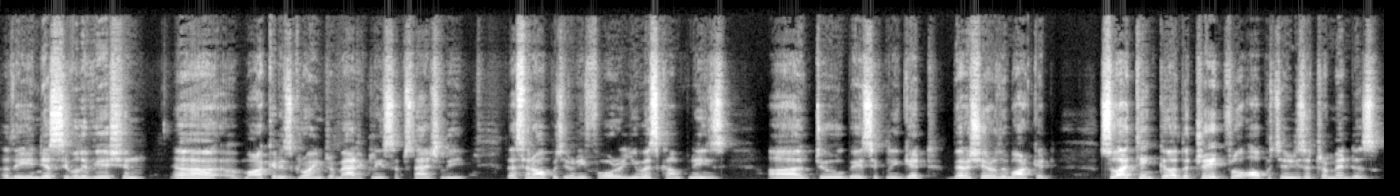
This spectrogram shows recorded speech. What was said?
uh, the India civil aviation uh, market is growing dramatically, substantially. That's an opportunity for U.S. companies uh, to basically get better share of the market. So I think uh, the trade flow opportunities are tremendous,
